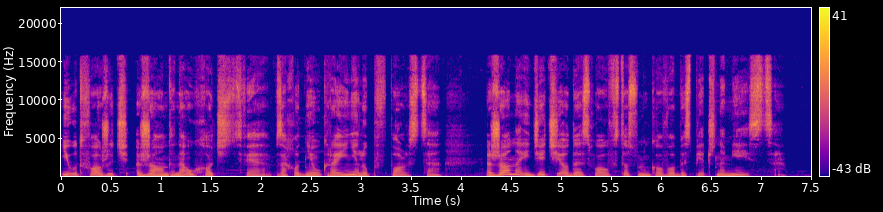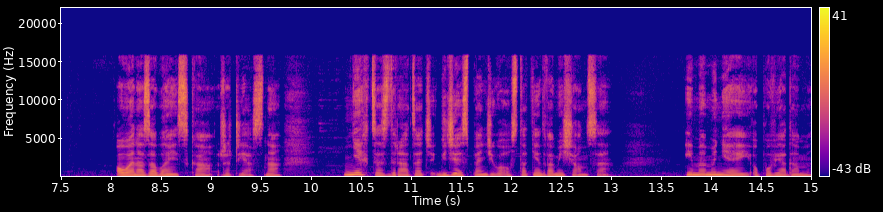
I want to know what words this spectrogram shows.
i utworzyć rząd na uchodźstwie w zachodniej Ukrainie lub w Polsce, żonę i dzieci odesłał w stosunkowo bezpieczne miejsce. Ołena Załęska, rzecz jasna, nie chce zdradzać, gdzie spędziła ostatnie dwa miesiące. Im mniej opowiadam,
